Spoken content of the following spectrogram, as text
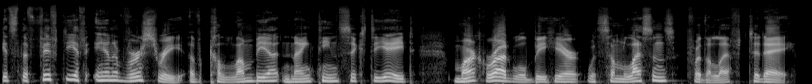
it's the 50th anniversary of Columbia 1968. Mark Rudd will be here with some lessons for the left today.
